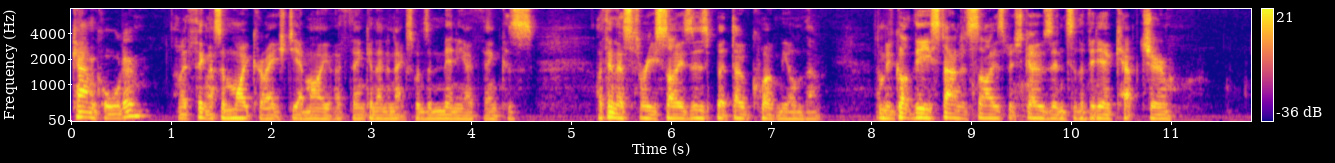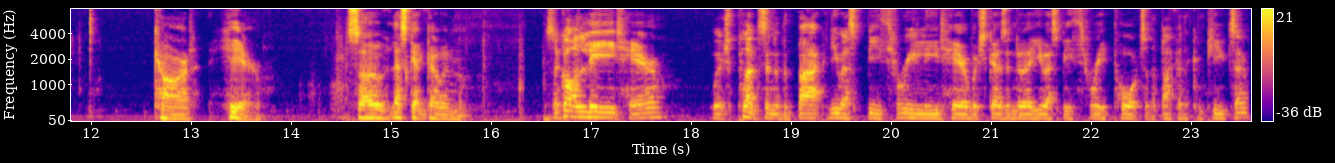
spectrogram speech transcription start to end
camcorder. And I think that's a micro HDMI I think. And then the next one's a mini I think because I think there's three sizes but don't quote me on them and we've got the standard size which goes into the video capture card here. So let's get going. So I've got a lead here which plugs into the back USB 3 lead here which goes into a USB 3 port at the back of the computer.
